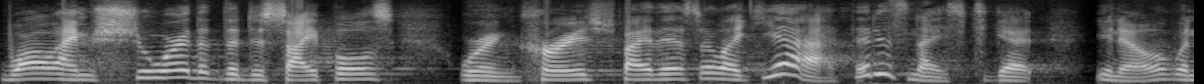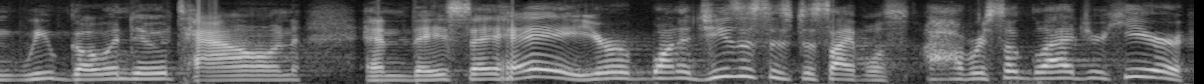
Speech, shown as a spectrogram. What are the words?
while I'm sure that the disciples were encouraged by this, they're like, yeah, that is nice to get, you know, when we go into a town and they say, hey, you're one of Jesus' disciples. Oh, we're so glad you're here.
